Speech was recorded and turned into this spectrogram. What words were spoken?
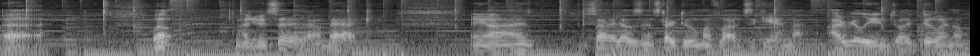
Uh, well, like I said, I'm back. And I decided I was going to start doing my vlogs again. I, really enjoyed doing them.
